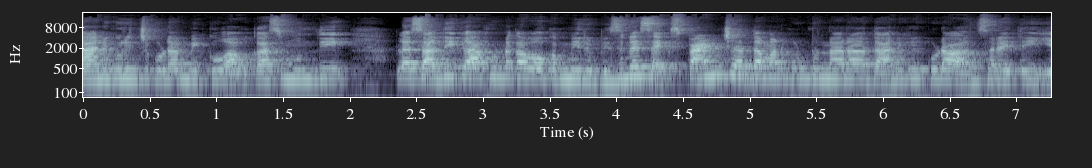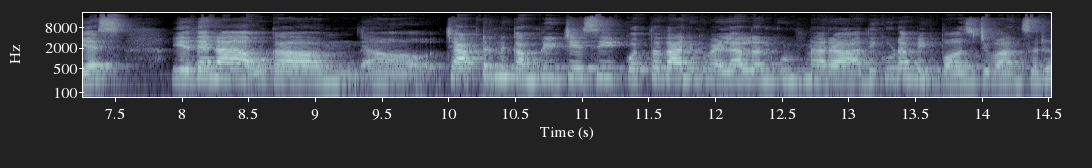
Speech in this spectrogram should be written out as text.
దాని గురించి కూడా మీకు అవకాశం ఉంది. ప్లస్ అది కాకుండా ఒక మీరు బిజినెస్ ఎక్స్పాండ్ చేద్దాం అనుకుంటున్నారా దానికి కూడా ఆన్సర్ అయితే ఎస్ ఏదైనా ఒక చాప్టర్ని కంప్లీట్ చేసి కొత్త దానికి వెళ్ళాలనుకుంటున్నారా? అది కూడా మీకు పాజిటివ్ ఆన్సర్.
